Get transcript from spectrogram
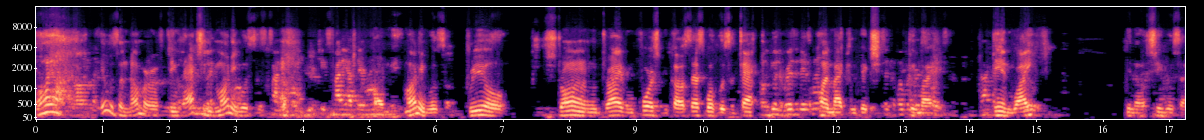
Well, it was a number of things. Actually, money was money was a real strong driving force because that's what was attacked upon my conviction through my then wife, You know, she was. Uh,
